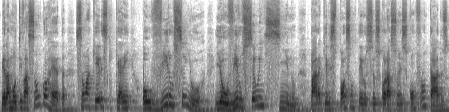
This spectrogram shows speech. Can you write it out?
pela motivação correta, são aqueles que querem ouvir o Senhor e ouvir o seu ensino para que eles possam ter os seus corações confrontados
